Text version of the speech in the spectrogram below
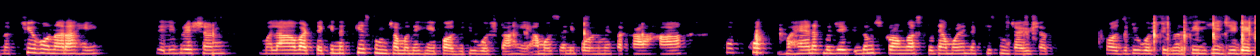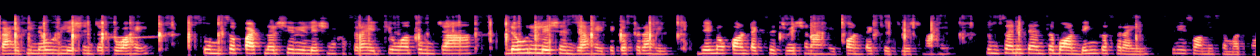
नक्की होणार आहे. सेलिब्रेशन मला वाटतं की नक्कीच तुमच्यामध्ये हे पॉझिटिव्ह गोष्ट आहे. अमावस्या आणि पौर्णिमेचा काळ हा खूप खूप भयानक म्हणजे एकदम स्ट्रॉंग असतो. त्यामुळे नक्कीच तुमच्या आयुष्यात पॉझिटिव्ह गोष्टी घडतील. ही जी डेक आहे ती लव्ह रिलेशनच्या थ्रू आहे. तुमचं पार्टनरशी रिलेशन कसं राहील किंवा तुमच्या लव्ह रिलेशन जे आहे ते कसं राहील? जे नो कॉन्टॅक्ट सिच्युएशन आहे कॉन्टॅक्ट सिच्युएशन आहे. तुमचं आणि त्यांचं बॉन्डिंग कसं राहील? श्री स्वामी समर्थ.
